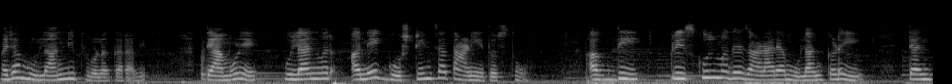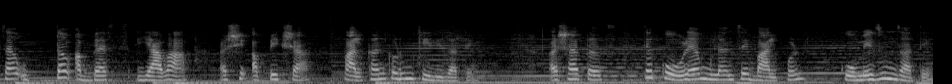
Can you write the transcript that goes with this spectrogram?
माझ्या मुलांनी पूर्ण करावीत. त्यामुळे मुलांवर अनेक गोष्टींचा ताण येत असतो. अगदी प्रीस्कूलमध्ये जाणाऱ्या मुलांकडेही त्यांचा उत्तम अभ्यास यावा अशी अपेक्षा पालकांकडून केली जाते. अशातच त्या कोवळ्या मुलांचे बालपण कोमेजून जाते.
